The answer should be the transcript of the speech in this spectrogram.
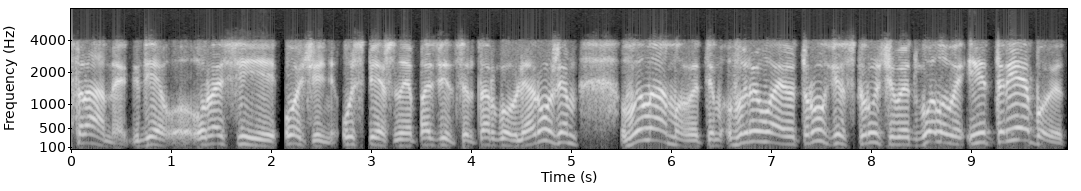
страны, где у России очень успешные позиции в торговле оружием, выламывают им, вырывают руки, скручивают головы и требуют,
